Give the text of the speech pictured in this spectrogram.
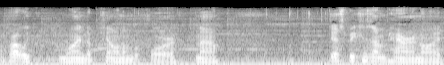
I'll probably wind up killing him before... No. Just because I'm paranoid.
